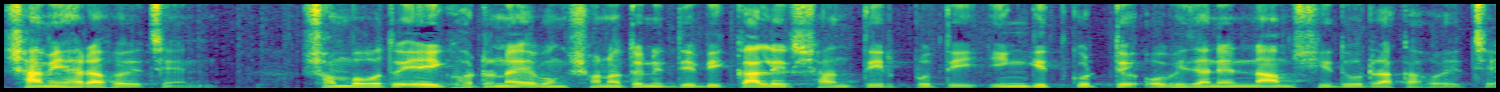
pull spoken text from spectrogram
স্বামীহারা হয়েছেন। সম্ভবত এই ঘটনা এবং সনাতনী দেবী কালীর শান্তির প্রতি ইঙ্গিত করতে অভিযানের নাম সিঁদুর রাখা হয়েছে।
